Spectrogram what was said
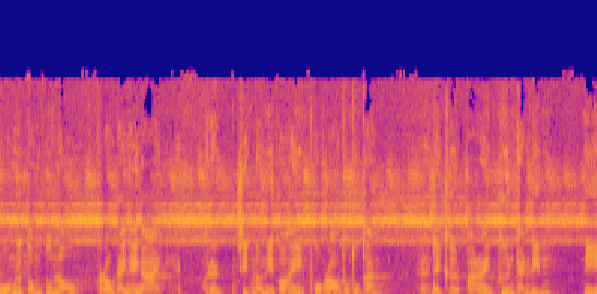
ลวงหรือต้มตุนเราเราได้ง่าย ๆ ราะฉะนั้นสิ่งเหล่านี้ก็ให้พวกเราทุกๆทท่าน ได้เกิดมาในพื้นแผ่นดินนี้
